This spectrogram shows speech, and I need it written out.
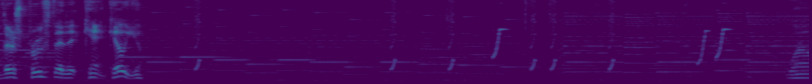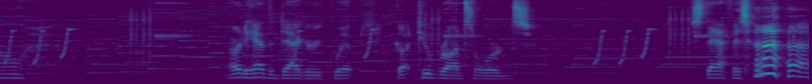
Well, there's proof that it can't kill you. Well... I already have the dagger equipped. Got two broadswords. Staff is... uh,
